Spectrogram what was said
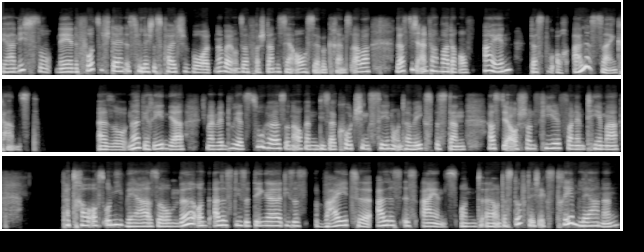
ja nicht so, nee, vorzustellen ist vielleicht das falsche Wort, ne, weil unser Verstand ist ja auch sehr begrenzt. Aber lass dich einfach mal darauf ein, dass du auch alles sein kannst. Also, ne, wir reden ja, ich meine, wenn du jetzt zuhörst und auch in dieser Coaching-Szene unterwegs bist, dann hast du ja auch schon viel von dem Thema Vertrau aufs Universum, ne? Und alles diese Dinge, dieses Weite, alles ist eins. Und, äh, und das durfte ich extrem lernen.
